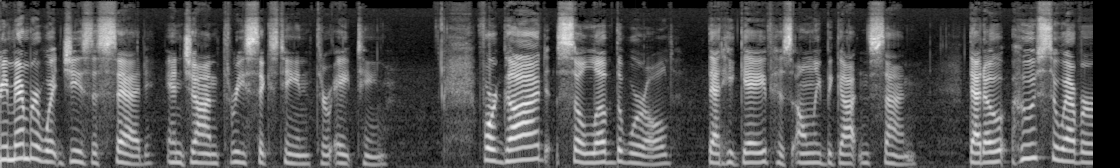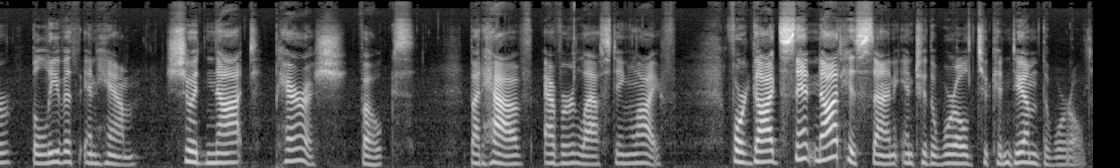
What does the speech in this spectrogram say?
Remember what Jesus said in John 3:16 through 18. For God so loved the world that he gave his only begotten son that whosoever believeth in him should not perish, folks, but have everlasting life. For God sent not his son into the world to condemn the world,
